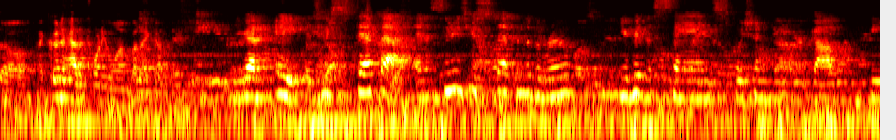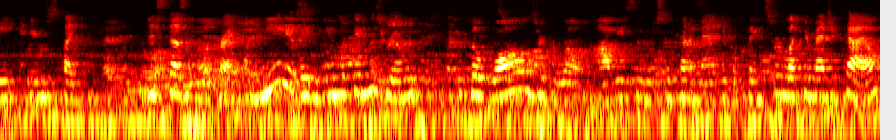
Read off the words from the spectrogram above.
So I could have had a 21, but I got it. You got an eight. As you step out, and as soon as you step into the room, you hear the sand squish under your goblin feet, and you're just like, this doesn't look right. Immediately, when you look in this room, the walls are glowing. Obviously, there's some kind of magical thing, sort of like your magic tile,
